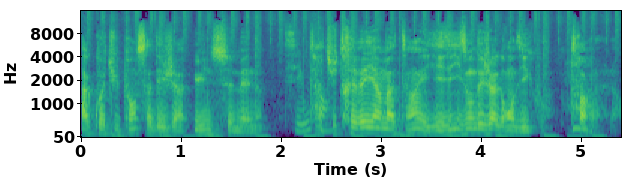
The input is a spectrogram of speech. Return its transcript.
à quoi tu penses à déjà une semaine? C'est ouf. Hein. Tu te réveilles un matin et ils ont déjà grandi quoi. Oh là là,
